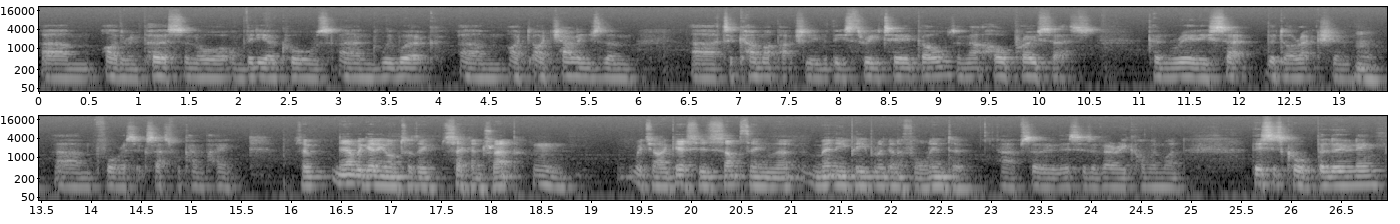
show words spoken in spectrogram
um, either in person or on video calls, and we work. Um, I, I challenge them uh, to come up actually with these three tiered goals, and that whole process can really set the direction Mm. um, for a successful campaign. So now we're getting on to the second trap, Mm, which I guess is something that many people are going to fall into. absolutely. This is a very common one. This is called ballooning,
